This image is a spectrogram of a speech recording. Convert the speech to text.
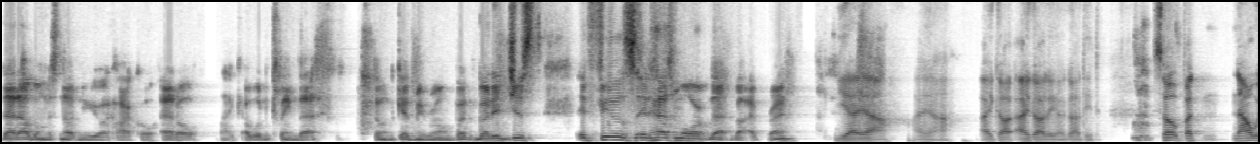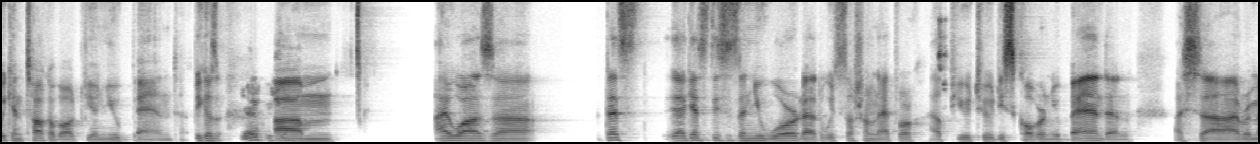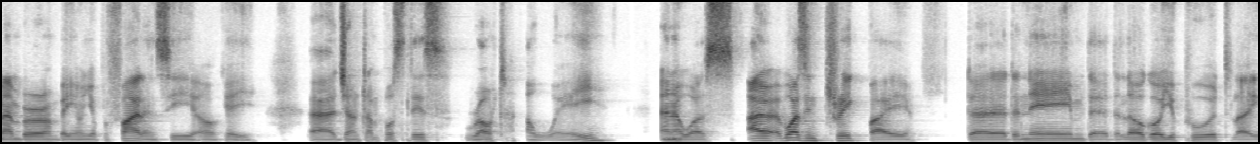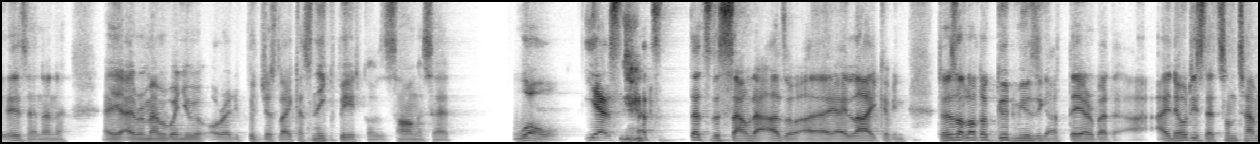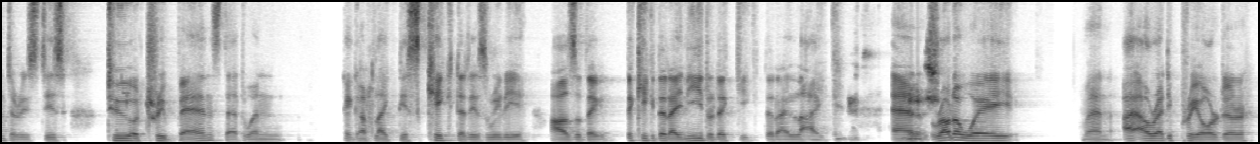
That album is not New York hardcore at all. Like I wouldn't claim that. Don't get me wrong, but but it just it feels it has more of that vibe, right? Yeah, yeah, I, uh, I got, I got it, I got it. So, but now we can talk about your new band because Yeah. um, I was uh, that's I guess this is a new world that with social network help you to discover new band and I saw, I remember being on your profile and see okay, uh, John Trump post this Rot Away, and I mm-hmm. was I was intrigued by the the name, the the logo you put like this, and then uh, I, I remember when you already put just like a sneak peek of the song. I said, "Whoa, yes, that's that's the sound that also I, I like." I mean, there's a lot of good music out there, but I, I noticed that sometimes there is this two or three bands that when they got like this kick that is really also the the kick that I need or the kick that I like, and Yeah, sure. right away, man, I already pre-order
